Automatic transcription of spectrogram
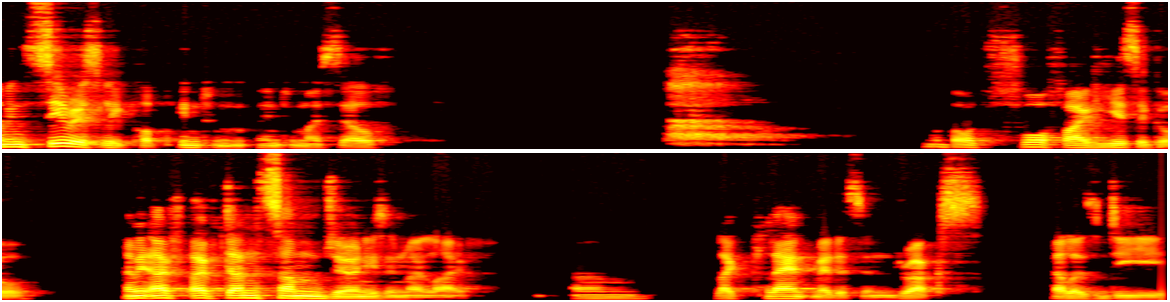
I mean, seriously popped into, into myself about four or five years ago. I mean, I've, I've done some journeys in my life, um, like plant medicine, drugs, LSD,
